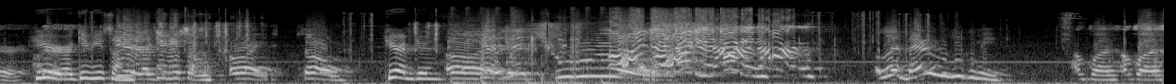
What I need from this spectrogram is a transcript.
Er, Here, I'll give you some. Here, I'll give you some. Alright, so, Here, MJ. uh, is it true? Let Barry look at me. I'm playing. I'm playing.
